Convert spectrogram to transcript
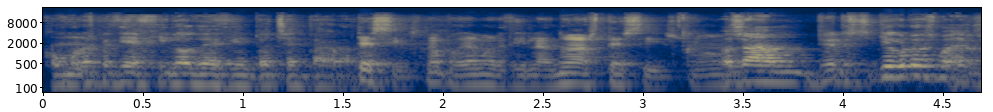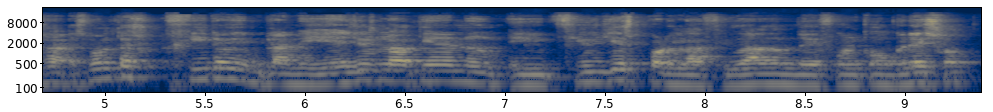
como una especie de giro de 180 grados. Tesis, ¿no? Podríamos decir, las nuevas tesis, ¿no? O sea, yo, creo que es, o sea, svolta es giro y en plan, y ellos lo tienen, y Fiuggi es por la ciudad donde fue el congreso,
